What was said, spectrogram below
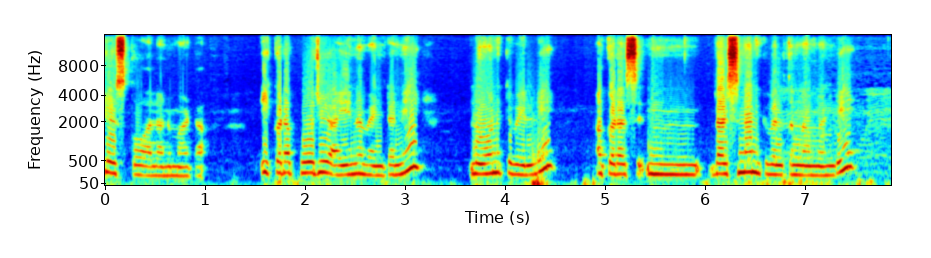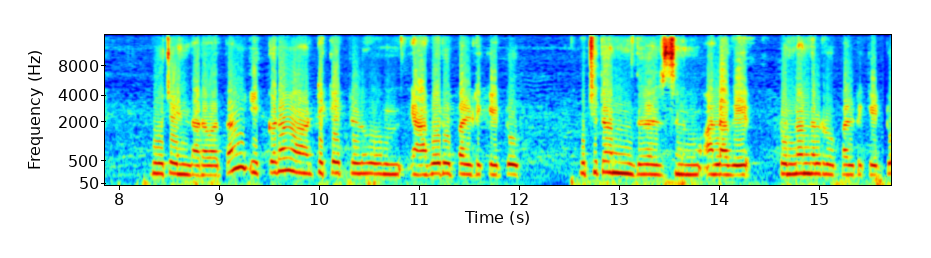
చేసుకోవాలన్నమాట. ఇక్కడ పూజ అయిన వెంటనే లోనికి వెళ్ళి అక్కడ దర్శనానికి వెళ్తున్నామండి. పూజ అయిన తర్వాత ఇక్కడ టికెట్లు యాభై రూపాయల టికెట్ ఉచిత దర్శనం అలాగే రెండు వందల రూపాయల టికెట్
